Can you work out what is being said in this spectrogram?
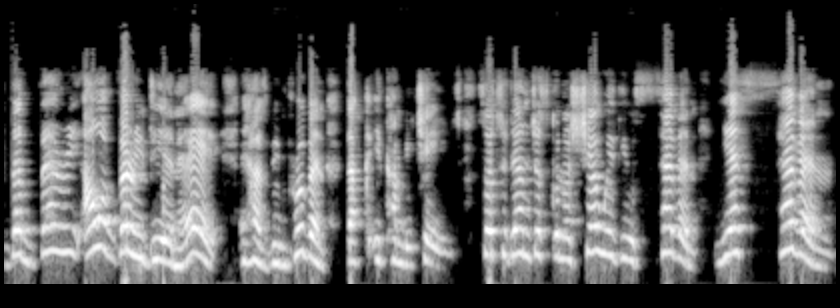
The very, our very DNA, it has been proven that it can be changed. So today I'm just going to share with you seven, yes, seven,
